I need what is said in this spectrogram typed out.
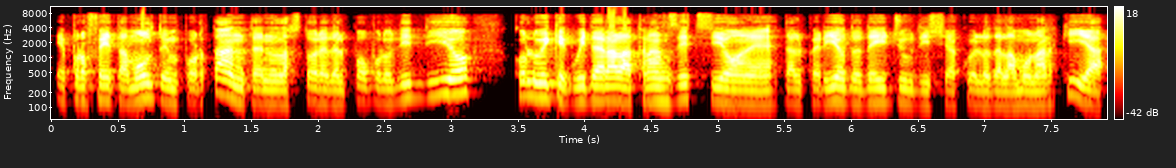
e profeta molto importante nella storia del popolo di Dio, colui che guiderà la transizione dal periodo dei giudici a quello della monarchia,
